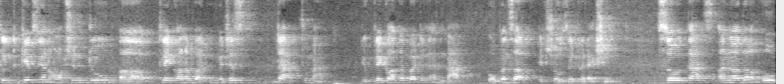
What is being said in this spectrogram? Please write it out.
gives you an option to uh, click on a button which is tap to map. You click on the button and map opens up, it shows the direction. So that's another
